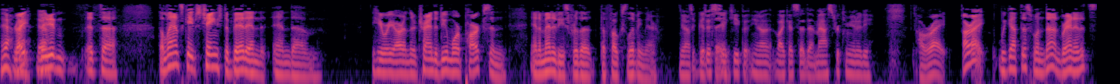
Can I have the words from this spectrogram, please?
Yeah. right? Yeah. They didn't. It uh, the landscape's changed a bit, and and um, here we are, and they're trying to do more parks and and amenities for the the folks living there. Yeah. It's a good Just to keep it, you know, like I said, that master community. All right, all right, we got this one done, Brandon. It's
